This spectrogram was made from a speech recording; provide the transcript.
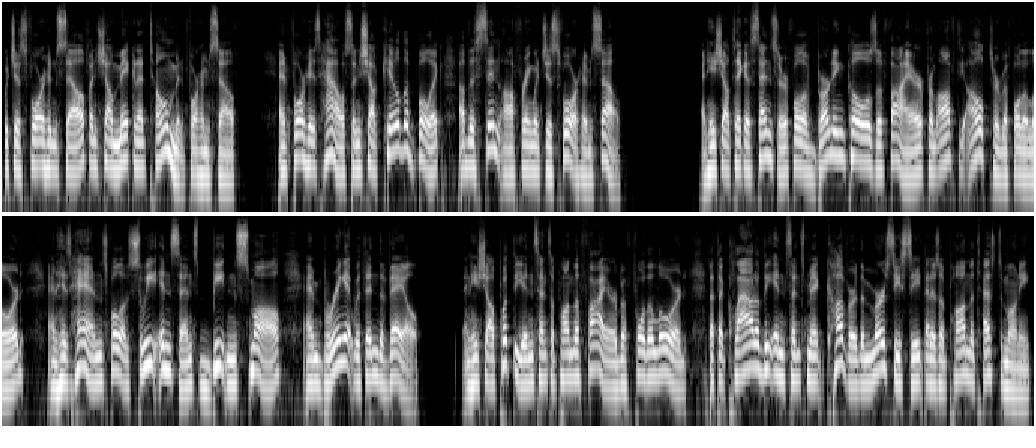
which is for himself, and shall make an atonement for himself, and for his house, and shall kill the bullock of the sin offering, which is for himself. And he shall take a censer full of burning coals of fire from off the altar before the Lord, and his hands full of sweet incense beaten small, and bring it within the veil and he shall put the incense upon the fire before the Lord, that the cloud of the incense may cover the mercy seat that is upon the testimony,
